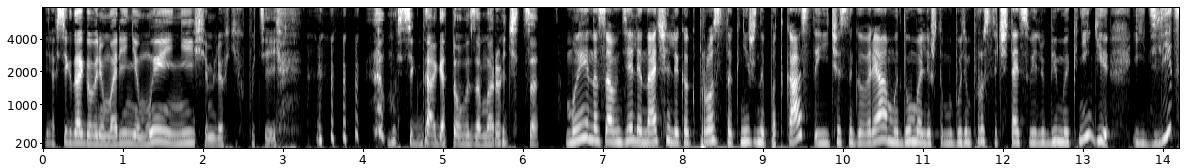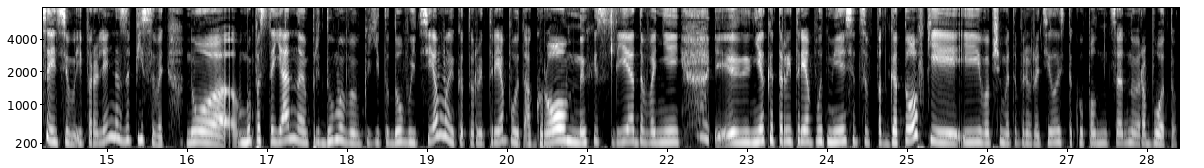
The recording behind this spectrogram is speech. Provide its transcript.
Я всегда говорю Марине, мы не ищем легких путей. Мы всегда готовы заморочиться. Мы на самом деле начали как просто книжный подкаст, и, честно говоря, мы думали, что мы будем просто читать свои любимые книги и делиться этим, и параллельно записывать. Но мы постоянно придумываем какие-то новые темы, которые требуют огромных исследований, и некоторые требуют месяцев подготовки, и, в общем, это превратилось в такую полноценную работу.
